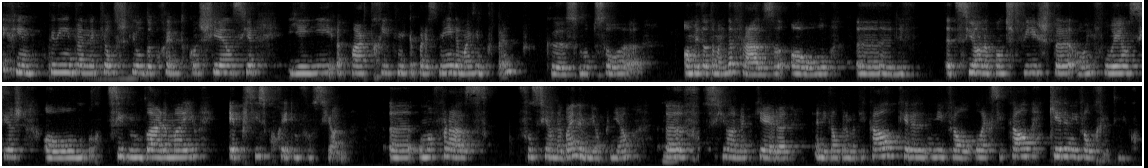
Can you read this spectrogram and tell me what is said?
enfim, um bocadinho entrando naquele estilo da corrente de consciência, e aí a parte rítmica parece-me ainda mais importante, porque se uma pessoa aumenta o tamanho da frase ou uh, adiciona pontos de vista ou influências ou decide mudar a meio, é preciso que o ritmo funcione. Uh, uma frase funciona bem, na minha opinião, uh, funciona quer a nível gramatical, quer a nível lexical, quer a nível rítmico.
